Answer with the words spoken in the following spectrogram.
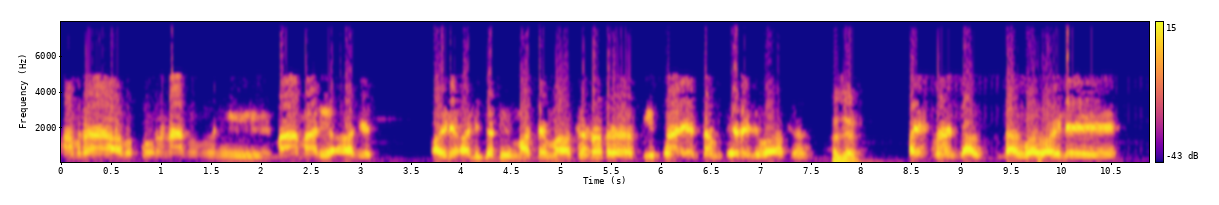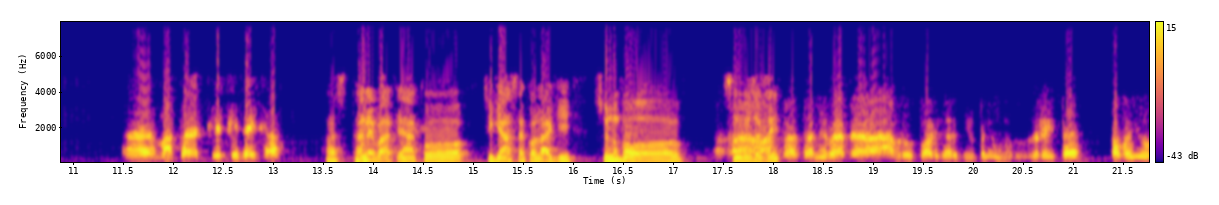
हाम्रा अब कोरोनाको पनि महामारी अलि अहिले अलिकति मध्यम भएको छ नत्र बिचमा एकदम धेरैको भएको छ। हजुर। लगभग अहिले अ, मतलब ठिक ठिकै छ। हस् धन्यवाद यहाँको जिज्ञासाको लागि। सुन्नुभयो धन्यवाद। हाम्रो बडगरज्यू पनि हुनुहुँदो रहेछ। अब यो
